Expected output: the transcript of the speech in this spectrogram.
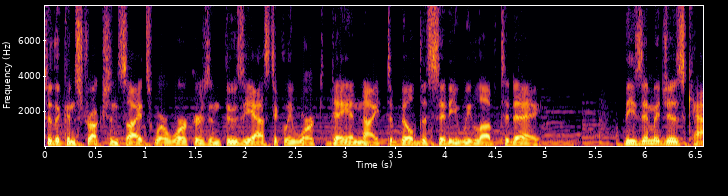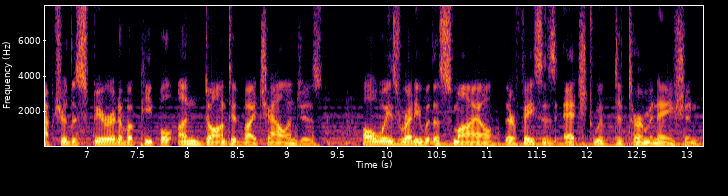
to the construction sites where workers enthusiastically worked day and night to build the city we love today. These images capture the spirit of a people undaunted by challenges, always ready with a smile, their faces etched with determination.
